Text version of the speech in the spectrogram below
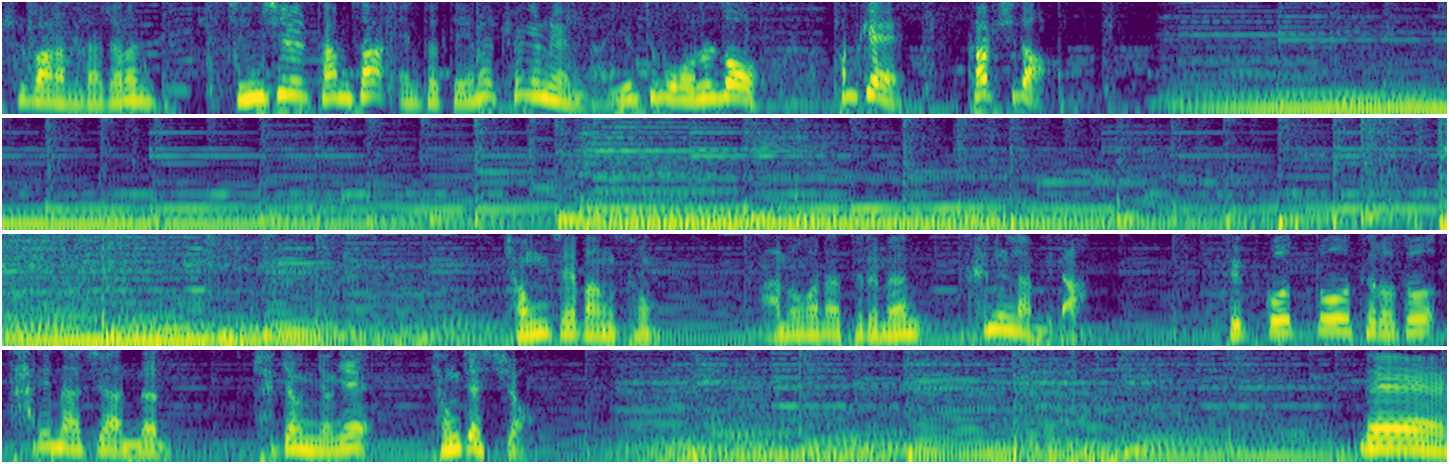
출발합니다. 저는 진실탐사 엔터테이너 최경련입니다. 유튜브 오늘도 함께 갑시다. 경제 방송 아무거나 들으면 큰일 납니다. 듣고 또 들어도 탈이 나지 않는 최경령의 경제쇼. 네,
